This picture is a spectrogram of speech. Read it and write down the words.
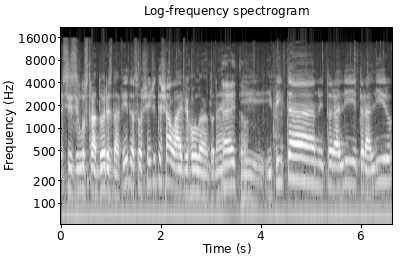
Esses ilustradores da vida são cheios de deixar live rolando, né? É, então. E, e pintando, e torali, toraliro.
